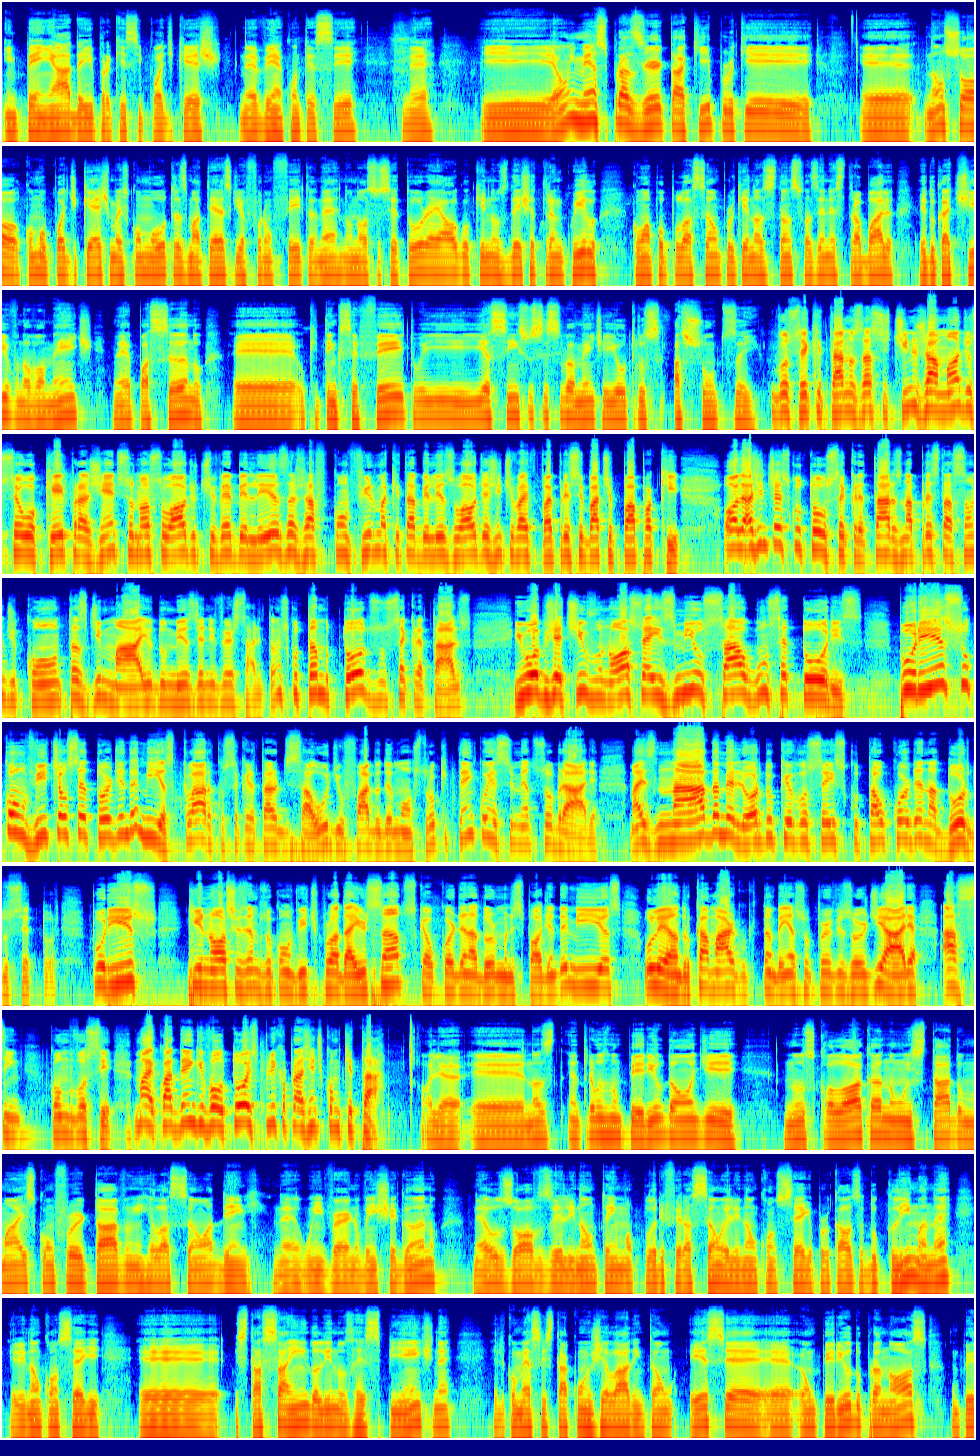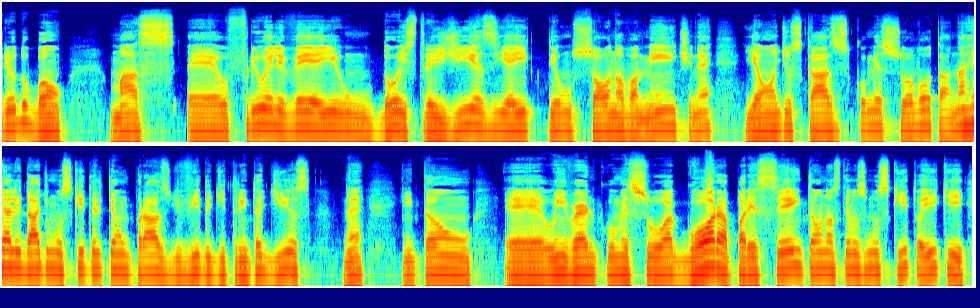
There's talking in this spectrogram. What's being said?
empenhada aí para que esse podcast né, venha acontecer, né, e é um imenso prazer estar tá aqui porque é, não só como podcast, mas como outras matérias que já foram feitas né, no nosso setor, é algo que nos deixa tranquilo com a população, porque nós estamos fazendo esse trabalho educativo novamente, né, passando é, o que tem que ser feito e, e, assim sucessivamente aí outros assuntos aí. Você que está nos assistindo, já mande o seu ok pra gente, se o nosso áudio tiver beleza, já confirma que tá beleza o áudio a gente vai, vai para esse bate-papo aqui. Olha, a gente já escutou os secretários na prestação de contas de maio do mês de aniversário. Então escutamos todos os secretários e o objetivo nosso é esmiuçar alguns setores. Por isso, o convite ao setor de endemias. Claro que o secretário de saúde, o Fábio, demonstrou que tem conhecimento sobre a área, mas nada melhor do que você escutar o coordenador do setor. Por isso que nós fizemos o convite para o Adair Santos, que é o coordenador municipal de endemias, o Leandro Camargo, que também é supervisor de área, assim como você. Maico, a dengue voltou, explica para a gente como que tá. Olha, é, nós entramos num período onde nos coloca num estado mais confortável em relação à dengue, né? O inverno vem chegando, né? Os ovos ele não tem uma proliferação, ele não consegue por causa do clima, né? Ele não consegue é, estar saindo ali nos recipientes, né? Ele começa a estar congelado. Então esse é, é, é um período para nós, um período bom mas é, o frio ele veio aí um, dois, três dias e aí deu um sol novamente, né? E é onde os casos começou a voltar. Na realidade, o mosquito ele tem um prazo de vida de 30 dias, né? Então, é, o inverno começou agora a aparecer, então nós temos mosquito aí que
